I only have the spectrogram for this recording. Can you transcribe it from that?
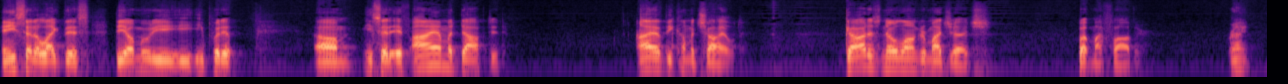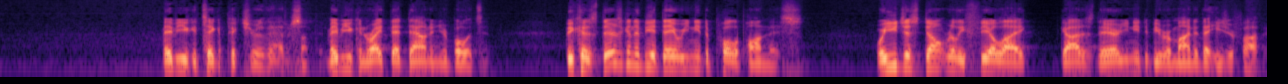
and he said it like this. D.L. Moody, he, he put it, um, he said, If I am adopted, I have become a child. God is no longer my judge, but my father. Right? Maybe you could take a picture of that or something. Maybe you can write that down in your bulletin. Because there's going to be a day where you need to pull upon this, where you just don't really feel like God is there, you need to be reminded that He's your Father.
